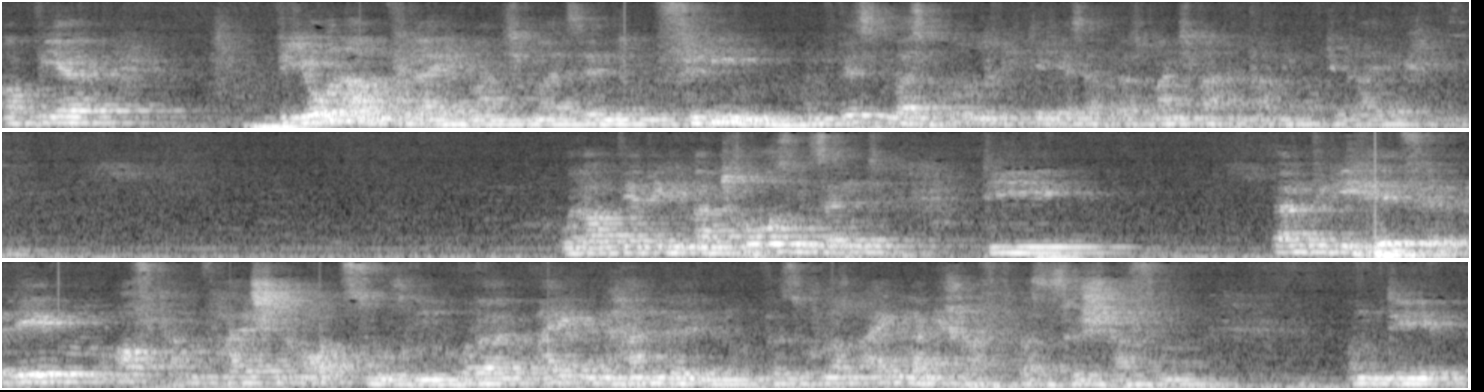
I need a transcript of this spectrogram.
Ob wir wie Jonah vielleicht manchmal sind und fliehen und wissen, was gut und richtig ist, aber das manchmal einfach nicht auf die Reihe kriegen. Oder ob wir wie die Matrosen sind, die irgendwie die Hilfe im Leben oft am falschen Ort suchen oder im eigenen Handeln und versuchen aus eigener Kraft was zu schaffen und die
